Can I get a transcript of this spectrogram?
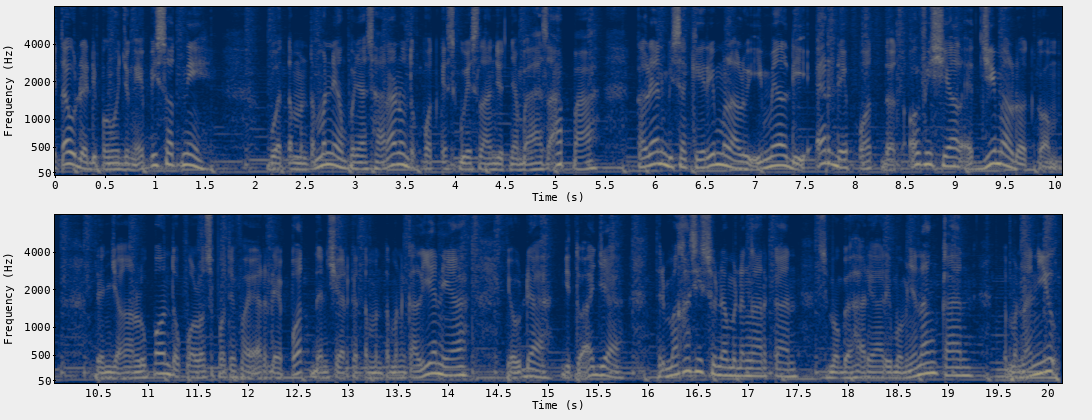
kita udah di penghujung episode nih. Buat teman-teman yang punya saran untuk podcast gue selanjutnya bahas apa, kalian bisa kirim melalui email di rdpod.official@gmail.com. Dan jangan lupa untuk follow Spotify RDPod dan share ke teman-teman kalian ya. Ya udah, gitu aja. Terima kasih sudah mendengarkan. Semoga hari-harimu menyenangkan. Temenan yuk.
